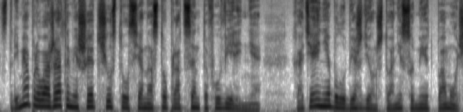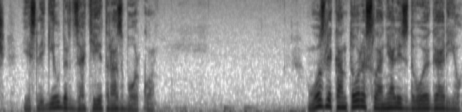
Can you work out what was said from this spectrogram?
С тремя провожатыми Шет чувствовал себя на сто процентов увереннее, хотя и не был убежден, что они сумеют помочь, если Гилберт затеет разборку. Возле конторы слонялись двое горил.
